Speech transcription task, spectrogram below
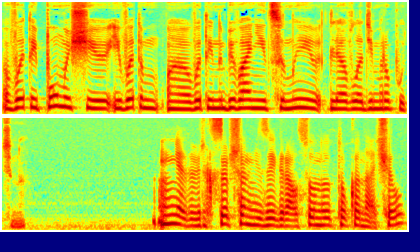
в этой помощи и в, этом, в этой набивании цены для Владимира Путина? Нет, совершенно не заигрался, он только начал.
